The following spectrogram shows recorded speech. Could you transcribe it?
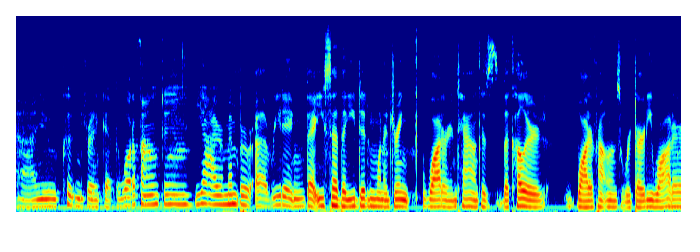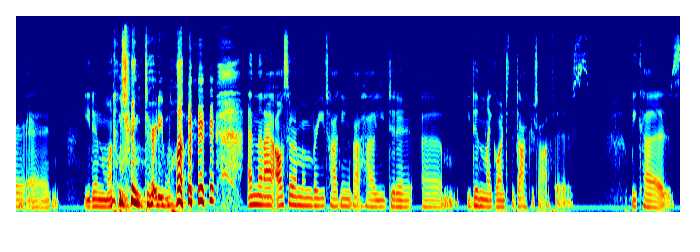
Uh, you couldn't drink at the water fountain. Yeah, I remember uh, reading that you said that you didn't want to drink water in town because the colored water fountains were dirty water and you didn't want to drink dirty water. and then I also remember you talking about how you didn't um, you didn't like going to the doctor's office because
